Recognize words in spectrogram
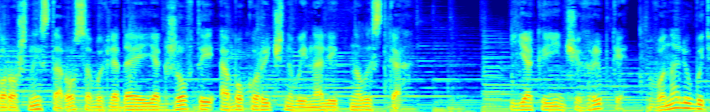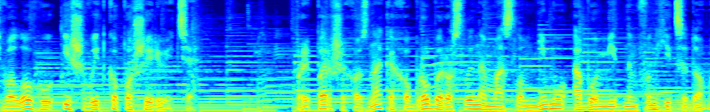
Борошниста роса виглядає як жовтий або коричневий наліт на листках. Як і інші грибки, вона любить вологу і швидко поширюється. При перших ознаках оброби рослина маслом німу або мідним фунгіцидом.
